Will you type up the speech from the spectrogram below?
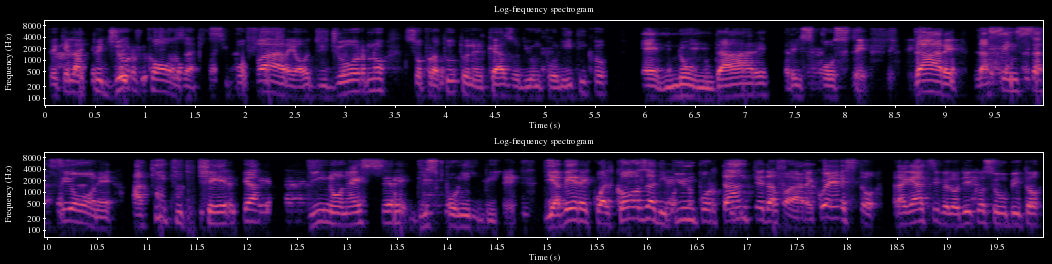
perché la peggior cosa che si può fare oggigiorno, soprattutto nel caso di un politico, è non dare risposte, dare la sensazione a chi ti cerca di non essere disponibile, di avere qualcosa di più importante da fare. Questo, ragazzi, ve lo dico subito,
